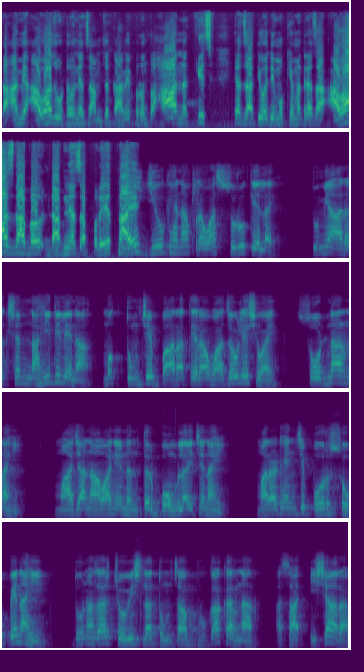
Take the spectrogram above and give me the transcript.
तर आम्ही आवाज उठवण्याचं आमचं काम आहे. परंतु हा नक्कीच या जातीवादी मुख्यमंत्र्याचा आवाज दाब दाबण्याचा प्रयत्न आहे. मी जीव घेणा प्रवास सुरू केलाय. तुम्ही आरक्षण नाही दिले ना मग तुमचे बारा तेरा वाजवल्याशिवाय सोडणार नाही. माझ्या नावाने नंतर बोंबलायचे नाही. मराठ्यांचे पोर सोपे नाही. दोन हजार चोवीसला तुमचा भुगा करणार असा इशारा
